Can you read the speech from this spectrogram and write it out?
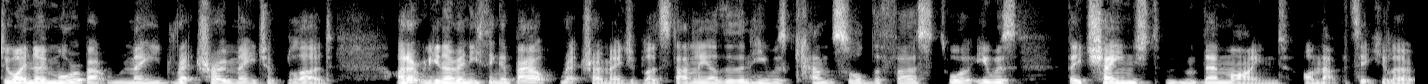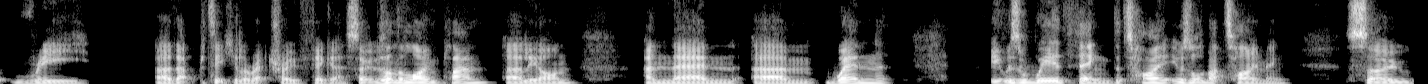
Do I know more about made, Retro Major Blood? I don't really know anything about Retro Major Blood, Stanley, other than he was cancelled the first, or he was, they changed their mind on that particular re uh, that particular retro figure. So it was on the line plan early on, and then um, when it was a weird thing, the time it was all about timing. So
